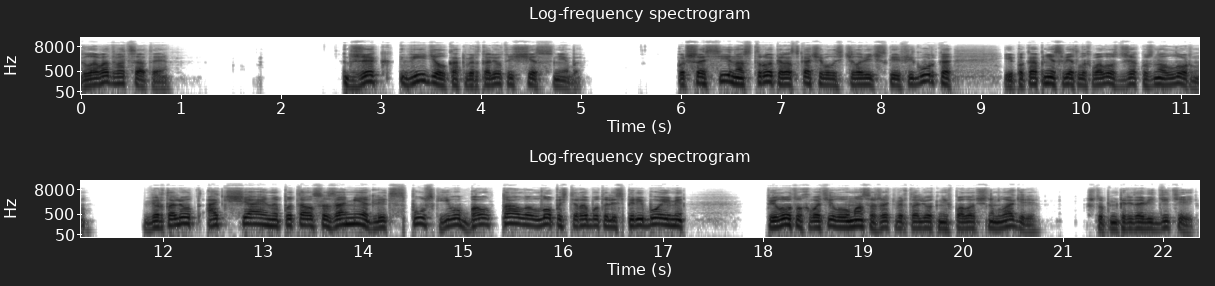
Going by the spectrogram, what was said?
Глава 20. Джек видел, как вертолет исчез с неба. Под шасси на стропе раскачивалась человеческая фигурка, и по копне светлых волос Джек узнал Лорну. Вертолет отчаянно пытался замедлить спуск, его болтало, лопасти работали с перебоями. Пилоту хватило ума сажать вертолет не в палаточном лагере, чтобы не передавить детей.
